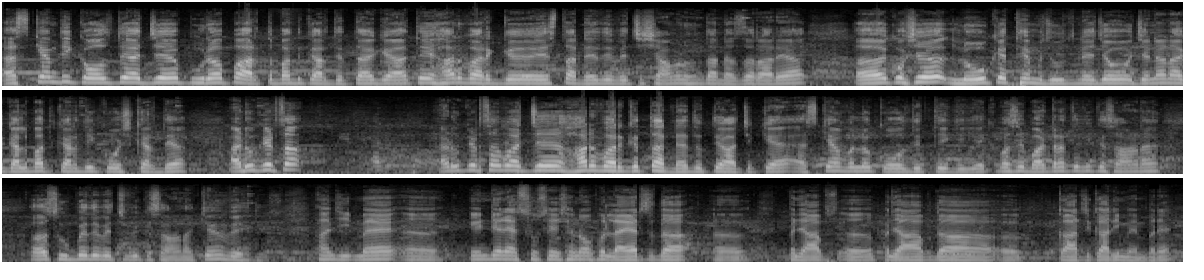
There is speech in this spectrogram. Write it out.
SKM ਦੀ ਕੋਲ ਤੇ ਅੱਜ ਪੂਰਾ ਭਾਰਤ ਬੰਦ ਕਰ ਦਿੱਤਾ ਗਿਆ ਤੇ ਹਰ ਵਰਗ ਇਸ ਧਰਨੇ ਦੇ ਵਿੱਚ ਸ਼ਾਮਲ ਹੁੰਦਾ ਨਜ਼ਰ ਆ ਰਿਹਾ। ਕੁਝ ਲੋਕ ਇੱਥੇ ਮੌਜੂਦ ਨੇ ਜੋ ਜਿਨ੍ਹਾਂ ਨਾਲ ਗੱਲਬਾਤ ਕਰਨ ਦੀ ਕੋਸ਼ਿਸ਼ ਕਰਦੇ ਆ। ਐਡਵੋਕੇਟ ਸਾਹਿਬ ਐਡਵੋਕੇਟ ਸਾਹਿਬ, ਅੱਜ ਹਰ ਵਰਗ ਧਰਨੇ ਦੇ ਉੱਤੇ ਆ ਚੁੱਕਿਆ ਐਸਕੇਐਮ ਵੱਲੋਂ ਕੋਲ ਦਿੱਤੀ ਗਈ ਹੈ। ਇੱਕ ਪਾਸੇ ਬਾਰਡਰ ਤੇ ਵੀ ਕਿਸਾਨ ਆ ਸੂਬੇ ਦੇ ਵਿੱਚ ਵੀ ਕਿਸਾਨ ਆ। ਕਿਵੇਂ ਵੇਖਦੇ ਹਾਂਜੀ, ਮੈਂ ਇੰਡੀਅਨ ਐਸੋਸੀਏਸ਼ਨ ਆਫ ਲਾਇਰਸ ਦਾ ਪੰਜਾਬ ਪੰਜਾਬ ਦਾ ਕਾਰਜਕਾਰੀ ਮੈਂਬਰ ਹੈ।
